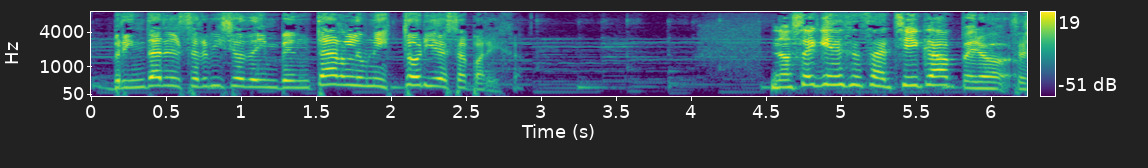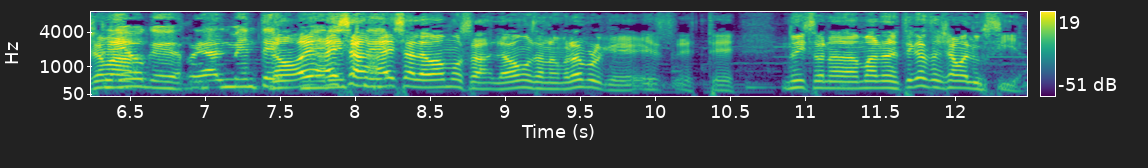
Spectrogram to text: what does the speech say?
brindar el servicio de inventarle una historia a esa pareja. No sé quién es esa chica, pero Se llama- creo que realmente No, a ella, a ella la vamos a, la vamos a nombrar porque es, este, no hizo nada malo. En este caso se llama Lucía.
